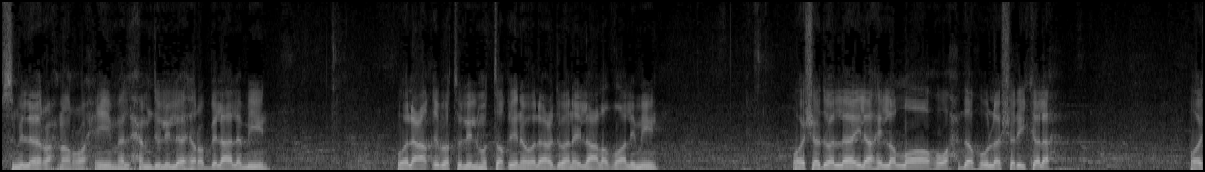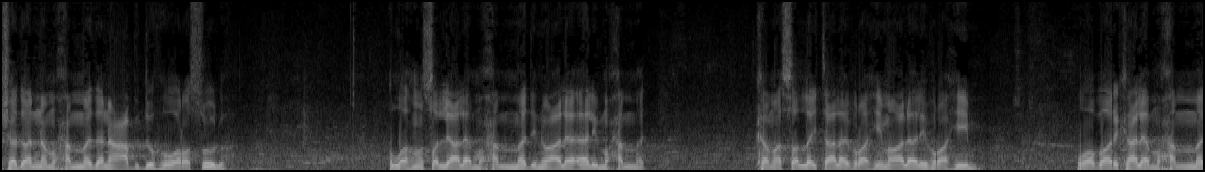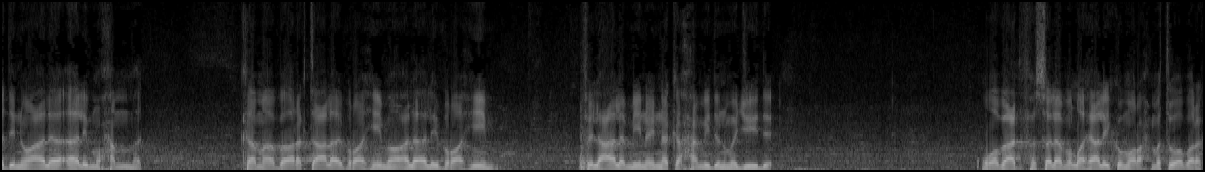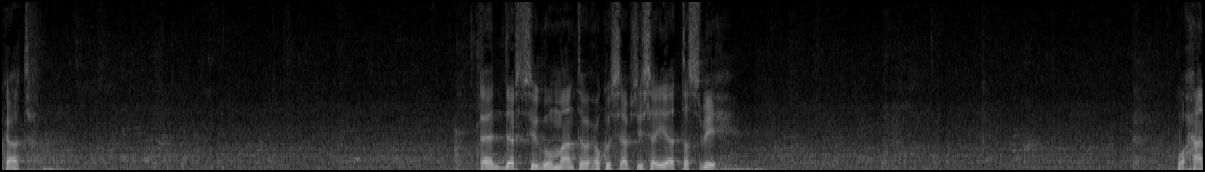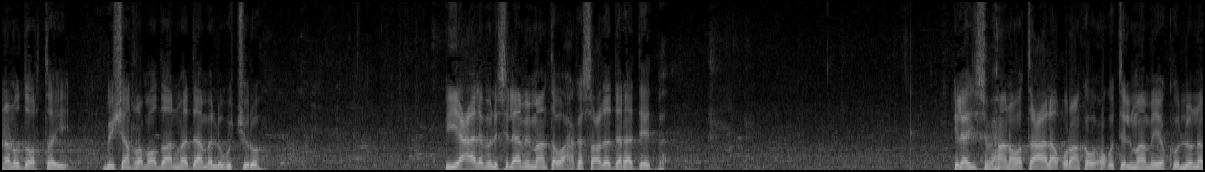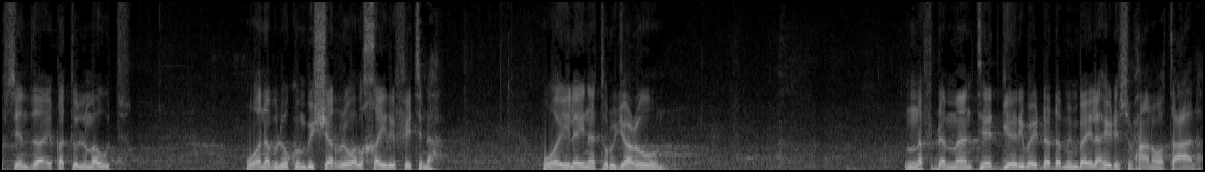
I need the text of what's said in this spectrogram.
بسم الله الرحمن الرحيم الحمد لله رب العالمين والعاقبة للمتقين ولا عدوان إلا على الظالمين وأشهد أن لا إله إلا الله وحده لا شريك له وأشهد أن محمدا عبده ورسوله اللهم صل على محمد وعلى آل محمد كما صليت على إبراهيم وعلى آل إبراهيم وبارك على محمد وعلى آل محمد كما باركت على إبراهيم وعلى آل إبراهيم في العالمين إنك حميد مجيد وبعد فسلام الله عليكم ورحمته وبركاته darsigu maanta wuxuu ku saabsiisay tasbiix waxaanan u doortay bishan ramadaan maadaama lagu jiro iyo caalamulislaami maanta waxa ka socda daraaddeedba ilaahi subxaanaه wa tacaala qur-aanka wuxuu ku tilmaamaya kullu nafsin daa'iqaة اlmowt wanabluukum bالshari wاlkhayri fitna wailayna turjacuun naf dhammaanteed geeri bay dhadhamin baa ilaahay yidhi subxaana wa tacaala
